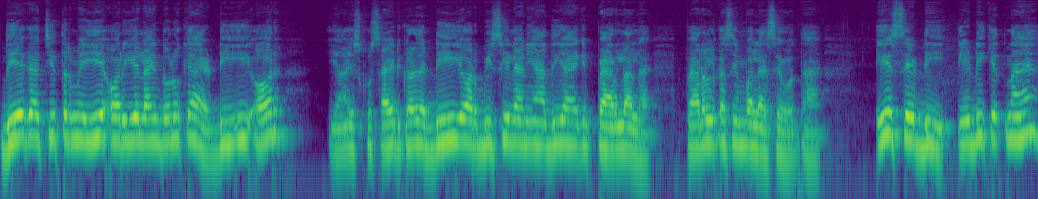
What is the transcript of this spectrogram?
दिए गए चित्र में ये और ये लाइन दोनों क्या है? डी ई और, यहाँ इसको साइड कर दे डी और बी सी लाइन यहाँ दिया है कि पैरल है। पैरल का सिंबल ऐसे होता है। ए से डी ए डी कितना है?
